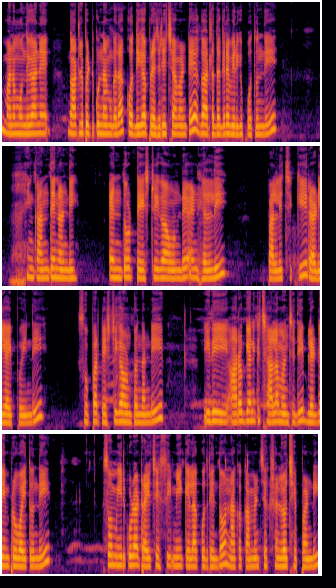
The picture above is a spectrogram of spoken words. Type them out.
మనం ముందుగానే ఘాట్లు పెట్టుకున్నాం కదా కొద్దిగా ప్రెజర్ ఇచ్చామంటే ఘాట్ల దగ్గర విరిగిపోతుంది. ఇంకా అంతేనండి. ఎంతో టేస్టీగా ఉండే అండ్ హెల్దీ పల్లి చిక్కి రెడీ అయిపోయింది. సూపర్ టేస్టీగా ఉంటుందండి. ఇది ఆరోగ్యానికి చాలా మంచిది బ్లడ్ ఇంప్రూవ్ అవుతుంది. సో మీరు కూడా ట్రై చేసి మీకు ఎలా కుదిరిందో నాకు కామెంట్ సెక్షన్లో చెప్పండి.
